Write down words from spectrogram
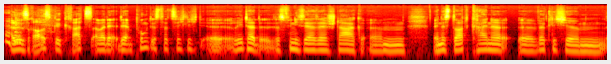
alles, rausgekratzt. Aber der, der Punkt ist tatsächlich, äh, Rita, das finde ich sehr, sehr stark. Ähm, wenn es dort keine äh, wirkliche, ähm,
